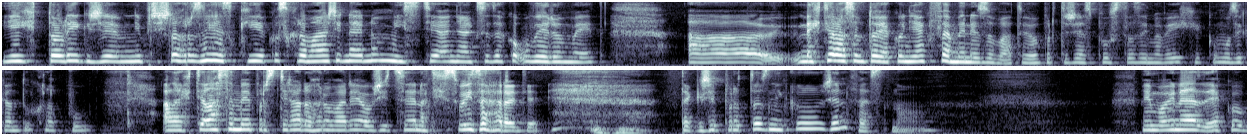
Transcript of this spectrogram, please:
je jich tolik, že mně přišlo hrozně hezký jako schromáždit na jednom místě a nějak si to jako uvědomit. A nechtěla jsem to jako nějak feminizovat, jo, protože je spousta zajímavých jako muzikantů chlapů, ale chtěla jsem je prostě dát dohromady a užít si je na té své zahradě. Mm-hmm. Takže proto vznikl Ženfest, no. Mimo jiné, jako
